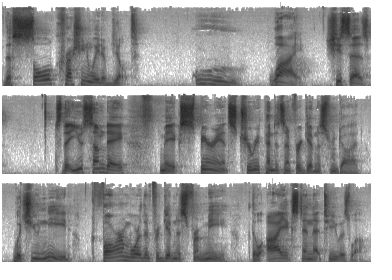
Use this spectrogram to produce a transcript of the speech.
the soul crushing weight of guilt. Ooh, why? She says, so that you someday may experience true repentance and forgiveness from God, which you need far more than forgiveness from me, though I extend that to you as well.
